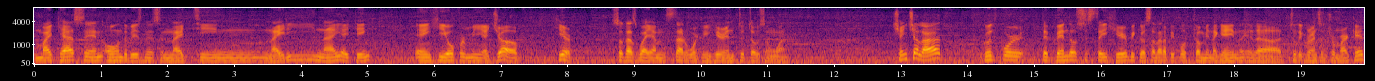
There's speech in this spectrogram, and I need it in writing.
My cousin owned the business in 1999, I think, and he offered me a job here. So that's why I'm started working here in 2001. Change a lot. Good for the vendors to stay here because a lot of people come in again uh, to the Grand Central Market.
